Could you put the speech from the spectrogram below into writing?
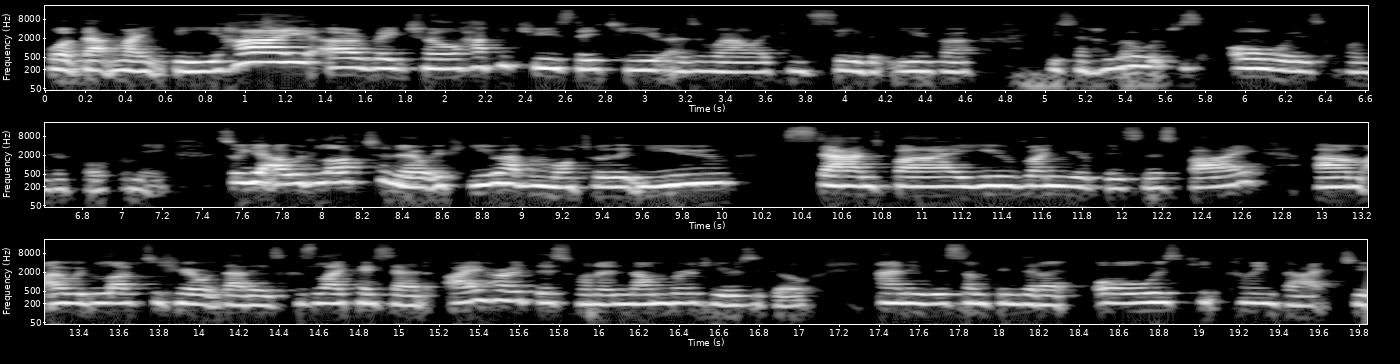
what that might be. Hi, uh, Rachel. Happy Tuesday to you as well. I can see that you've uh, you said hello, which is always wonderful for me. So yeah, I would love to know if you have a motto that you stand by, you run your business by. Um, I would love to hear what that is because, like I said, I heard this one a number of years ago, and it is something that I always keep coming back to.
